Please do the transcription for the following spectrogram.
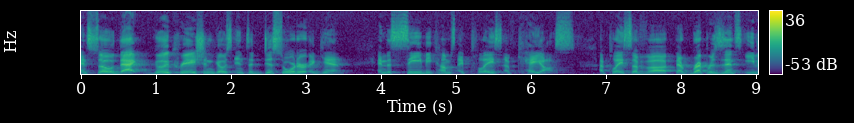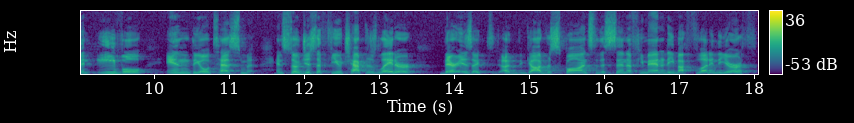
And so that good creation goes into disorder again. And the sea becomes a place of chaos, a place of, uh, that represents even evil in the Old Testament. And so just a few chapters later, there is a, a God responds to the sin of humanity by flooding the earth,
